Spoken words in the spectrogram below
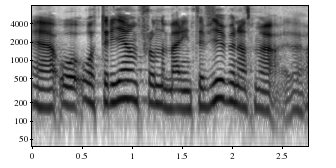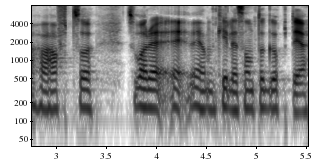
Eh, och återigen från de här intervjuerna som jag eh, har haft så, så var det eh, en kille som tog upp det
